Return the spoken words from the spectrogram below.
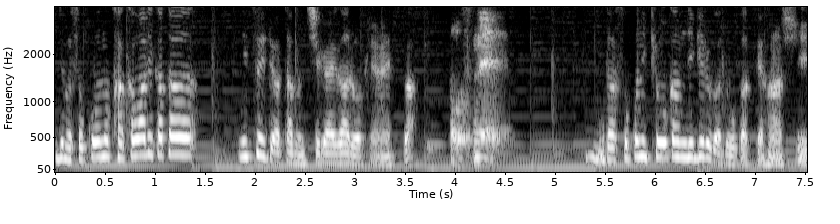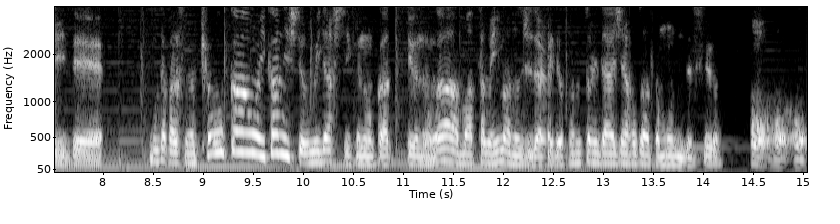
でもそこの関わり方については多分違いがあるわけじゃないですか。そうですね。だそこに共感できるかどうかっていう話で、だからその共感をいかにして生み出していくのかっていうのが、まあ多分今の時代で本当に大事なことだと思うんですよ。ほうほうほ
